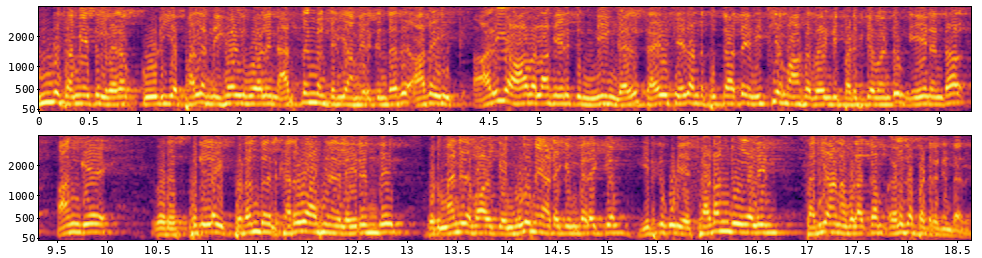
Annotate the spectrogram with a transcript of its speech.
இந்து சமயத்தில் வரக்கூடிய பல நிகழ்வுகளின் அர்த்தங்கள் தெரியாமல் இருக்கின்றது. அதை அறிய ஆவலாக இருக்கும் நீங்கள் தயவு செய்து அந்த புத்தகத்தை நிச்சயமாக வேண்டி படிக்க வேண்டும். ஏனென்றால் அங்கே ஒரு பிள்ளை பிறந்த கருவாகினதில் இருந்து ஒரு மனித வாழ்க்கை முழுமை அடைக்கும் வரைக்கும் இருக்கக்கூடிய சடங்குகளின் சரியான விளக்கம் எழுதப்பட்டிருக்கின்றது.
